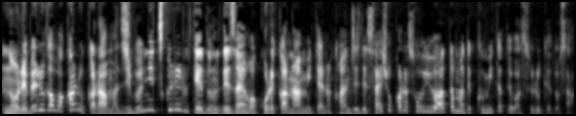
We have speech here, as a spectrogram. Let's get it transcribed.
のレベルがわかるから、まあ、自分に作れる程度のデザインはこれかなみたいな感じで最初からそういう頭で組み立てはするけどさ、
